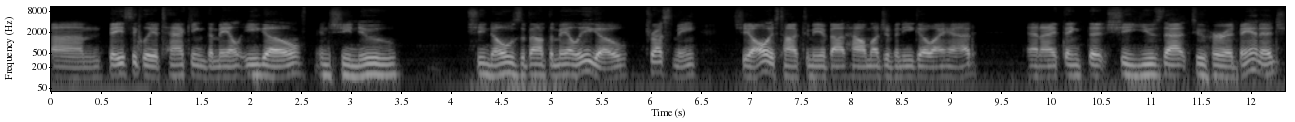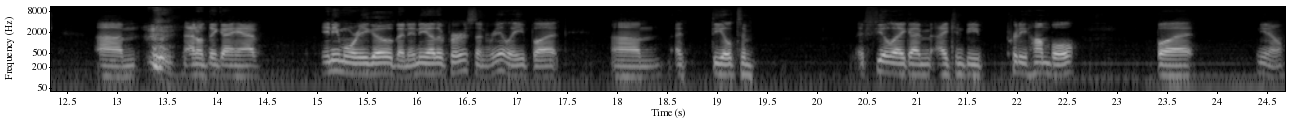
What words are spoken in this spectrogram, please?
um, basically attacking the male ego, and she knew, she knows about the male ego. Trust me, she always talked to me about how much of an ego I had, and I think that she used that to her advantage. Um, I don't think I have any more ego than any other person, really, but um, I feel to, I feel like I'm, I can be pretty humble, but you know,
